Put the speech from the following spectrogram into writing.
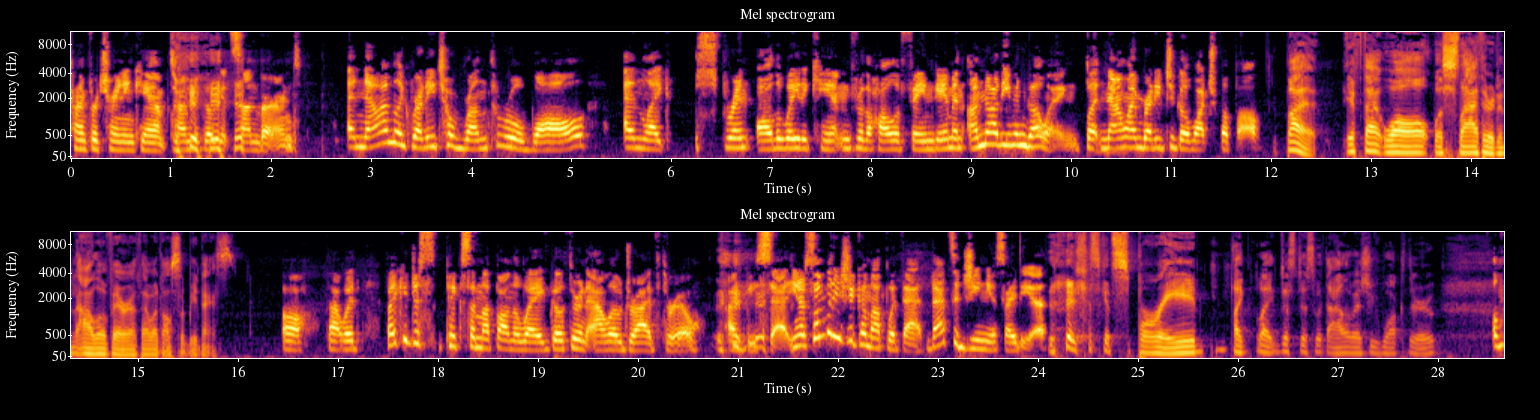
time for training camp, time to go get sunburned. And now I'm like ready to run through a wall and like sprint all the way to Canton for the Hall of Fame game. And I'm not even going, but now I'm ready to go watch football. But if that wall was slathered in aloe vera, that would also be nice. Oh, that would, if I could just pick some up on the way, go through an aloe drive through, I'd be set. You know, somebody should come up with that. That's a genius idea. it just gets sprayed like like just just with aloe as you walk through. Oh,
